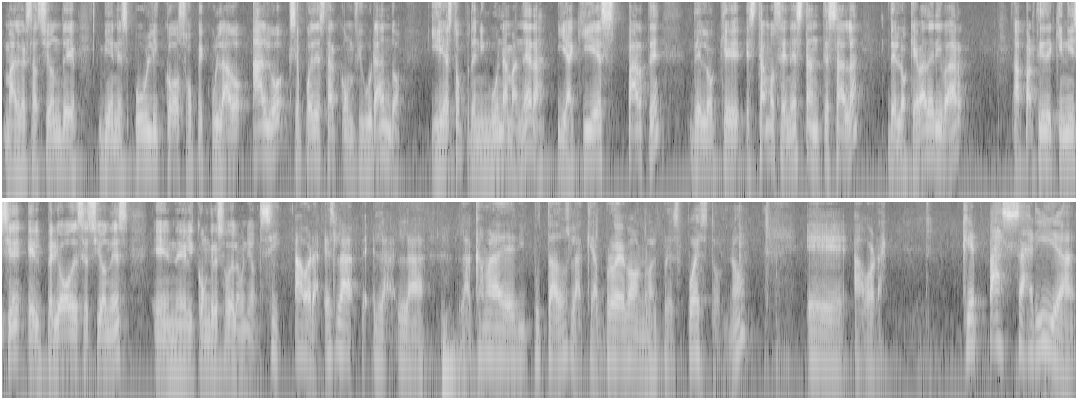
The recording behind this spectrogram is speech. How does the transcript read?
malversación de bienes públicos o peculado, algo que se puede estar configurando. Y esto de ninguna manera. Y aquí es parte de lo que estamos en esta antesala de lo que va a derivar a partir de que inicie el periodo de sesiones en el Congreso de la Unión. Sí, ahora es la, la, Cámara de Diputados la que aprueba o no el presupuesto, ¿no? Eh, ahora, ¿qué pasaría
